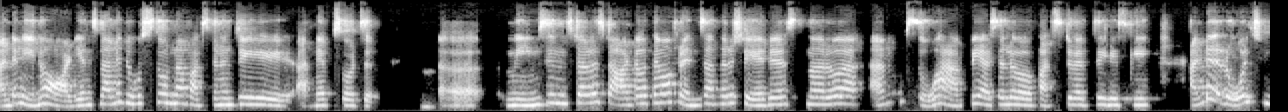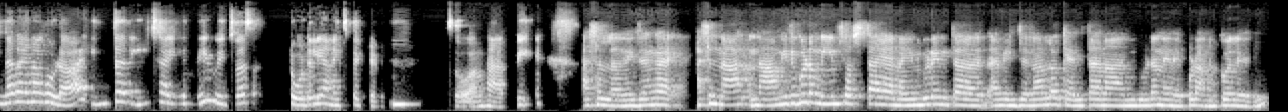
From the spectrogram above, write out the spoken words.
అంటే నేను ఆడియన్స్ లానే చూస్తూ ఉన్నా ఫస్ట్ నుంచి అన్ని ఎపిసోడ్స్ మీమ్స్ ఇన్స్టాలో స్టార్ట్ అవుతాయి మా ఫ్రెండ్స్ అందరూ షేర్ చేస్తున్నారు. ఐఎమ్ సో హ్యాపీ అసలు ఫస్ట్ వెబ్ సిరీస్కి అంటే రోల్ చిన్నదైనా కూడా ఇంత రీచ్ అయ్యింది which was totally unexpected so I'm happy. అసలు నిజంగా అసలు నా నా మీద కూడా మీమ్స్ వస్తాయా? నేను కూడా ఇంత ఐ మీన్ జనాల్లోకి వెళ్తానా అని కూడా నేను ఎప్పుడు అనుకోలేదు.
